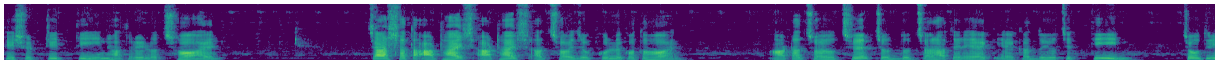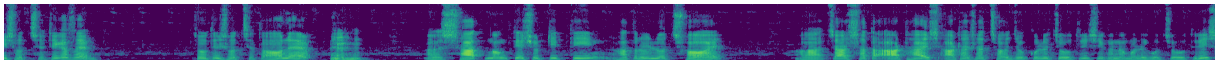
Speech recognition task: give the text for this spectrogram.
তেষট্টি তিন হাতে রইল ছয়। চার সাত আঠাইশ আঠাইশ আর ছয় যোগ করলে কত হয়? আট আর ছয় হচ্ছে চোদ্দ, চার হাতের এক এক আর দুই হচ্ছে তিন। চৌত্রিশ হচ্ছে, ঠিক আছে? চৌত্রিশ হচ্ছে। তাহলে সাত নং তেষট্টি তিন হাতে রইল ছয়। চার সাত আঠাইশ আঠাইশ আর ছয় যোগ করলে চৌত্রিশ, এখানে আমরা লিখব চৌত্রিশ।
